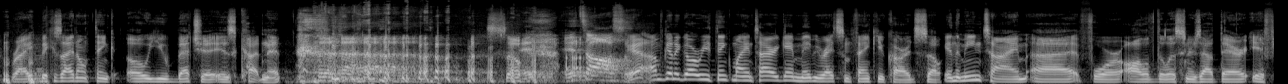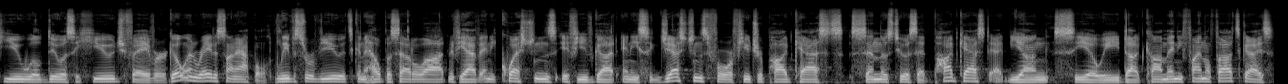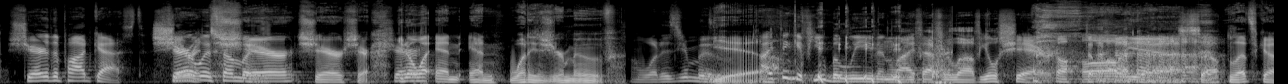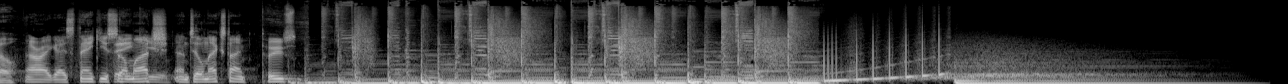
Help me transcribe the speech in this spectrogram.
right? Because I don't think "Oh You Betcha" is cutting it. so It's awesome. yeah, I'm gonna go rethink my entire game. Maybe write some thank you cards. So in the meantime, uh, for all of the listeners out there, if you will do us a huge favor, go and rate us on Apple. Leave us a review. It's going to help us out a lot. If you have any questions, if you've got any suggestions for future podcasts, send those to us at podcast at youngcoe.com. Any final thoughts, guys? Share the podcast. Share Share, it. it with somebody. Share, share, share, You know what? And and what is your move? What is your move? Yeah. I think if you believe in life after love, you'll share. oh yeah. So, Let's go. all right, guys, thank you so Thank much. you. Until next time. Peace.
